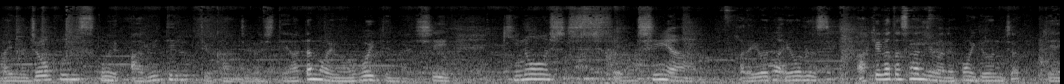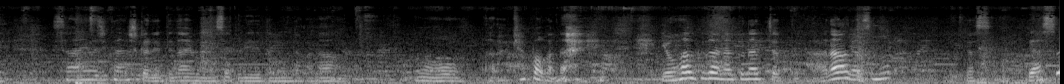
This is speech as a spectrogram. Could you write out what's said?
まあ今情報にすごい浴びてるっていう感じがして頭が今動いてないし昨日しその深夜から夜夜明け方3時まで本読んじゃって34時間しか寝てないまま外に入れたもんだからもうキャパがない。余白がなくなっちゃってるから。休む？休む。休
